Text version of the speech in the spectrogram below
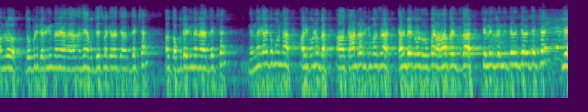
అందులో దోపిడీ జరిగిందనే అనే ఉద్దేశమే కదా అధ్యక్ష? అది తప్పు జరిగిందనే అధ్యక్ష? నిన్నగాక మొన్న ఆడికి ఉన్న కాంట్రాక్ట్కి ఇవ్వాల్సిన ఎనభై కోట్ల రూపాయలు అనాపరిత చెల్లించడం ఎందుకు చెల్లించారు అధ్యక్ష? ఏ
